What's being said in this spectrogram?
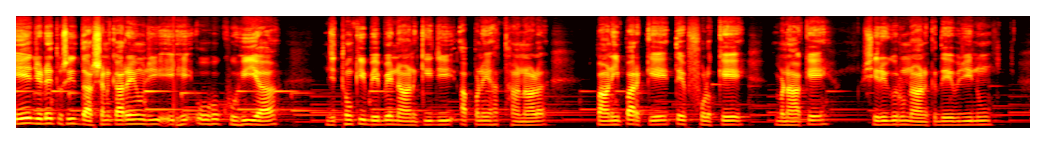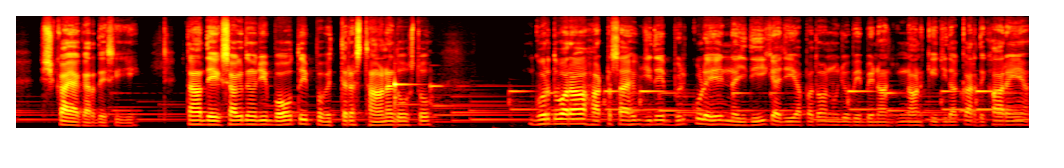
ਇਹ ਜਿਹੜੇ ਤੁਸੀਂ ਦਰਸ਼ਨ ਕਰ ਰਹੇ ਹੋ ਜੀ, ਇਹ ਉਹ ਖੂਹੀ ਆ, ਜਿੱਥੋਂ ਕਿ ਬੇਬੇ ਨਾਨਕੀ ਜੀ ਆਪਣੇ ਹੱਥਾਂ ਨਾਲ ਪਾਣੀ ਭਰ ਕੇ ਤੇ ਫੁਲਕੇ ਬਣਾ ਕੇ ਸ੍ਰੀ ਗੁਰੂ ਨਾਨਕ ਦੇਵ ਜੀ ਨੂੰ ਛਕਾਇਆ ਕਰਦੇ ਸੀ ਜੀ। ਤਾਂ ਦੇਖ ਸਕਦੇ ਹੋ ਜੀ, ਬਹੁਤ ਹੀ ਪਵਿੱਤਰ ਸਥਾਨ ਹੈ ਦੋਸਤੋ। ਗੁਰਦੁਆਰਾ ਹੱਟ ਸਾਹਿਬ ਜੀ ਦੇ ਬਿਲਕੁਲ ਇਹ ਨਜ਼ਦੀਕ ਹੈ ਜੀ, ਆਪਾਂ ਤੁਹਾਨੂੰ ਜੋ ਬੇਬੇ ਨਾਨ- ਨਾਨਕੀ ਜੀ ਦਾ ਘਰ ਦਿਖਾ ਰਹੇ ਹਾਂ।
